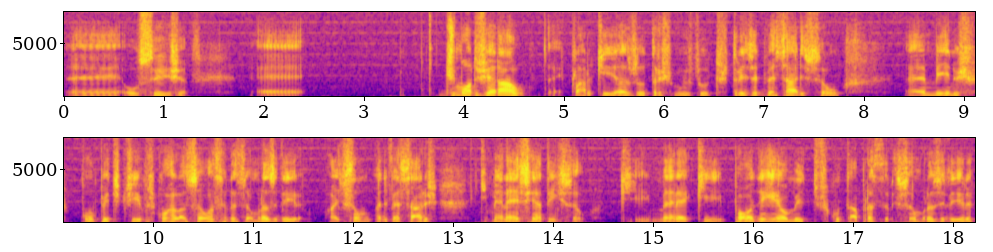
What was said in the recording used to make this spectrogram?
É, ou seja, é, de modo geral, é claro que as outras, os outros três adversários são é, menos competitivos com relação à seleção brasileira, mas são adversários que merecem atenção, que, mere que podem realmente dificultar para a seleção brasileira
